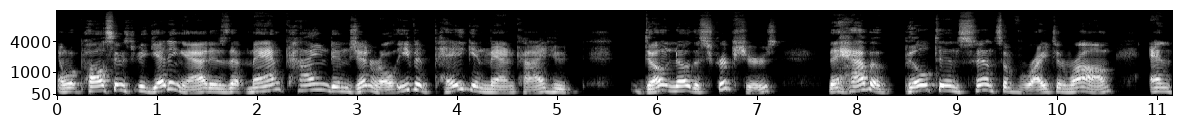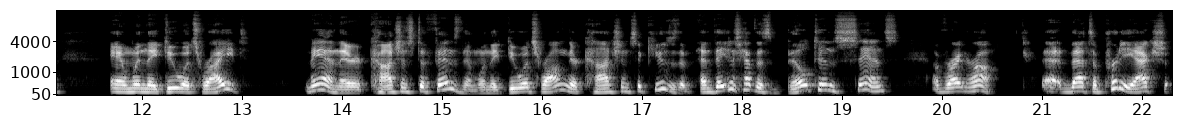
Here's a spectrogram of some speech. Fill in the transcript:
And what Paul seems to be getting at is that mankind in general, even pagan mankind who don't know the scriptures, they have a built-in sense of right and wrong. And and when they do what's right, man, their conscience defends them. When they do what's wrong, their conscience accuses them. And they just have this built-in sense of right and wrong. Uh, that's a pretty actual,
